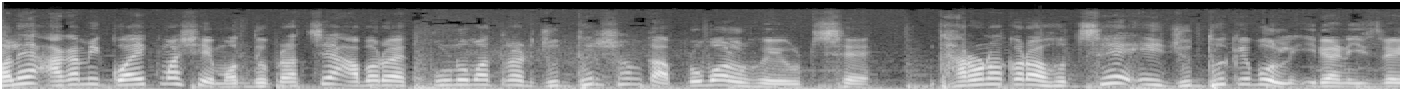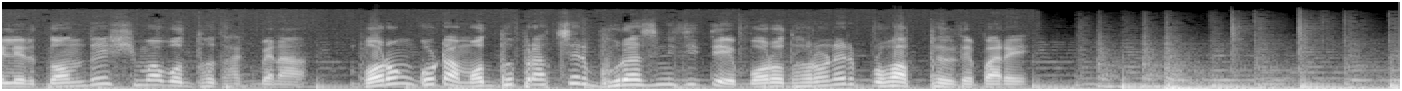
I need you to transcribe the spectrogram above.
ফলে আগামী কয়েক মাসে মধ্যপ্রাচ্যে আবারও এক পূর্ণমাত্রার যুদ্ধের সংখ্যা প্রবল হয়ে উঠছে। ধারণা করা হচ্ছে এই যুদ্ধ কেবল ইরান ইসরায়েলের দ্বন্দ্বে সীমাবদ্ধ থাকবে না, বরং গোটা মধ্যপ্রাচ্যের ভূরাজনীতিতে বড় ধরনের প্রভাব ফেলতে পারে।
